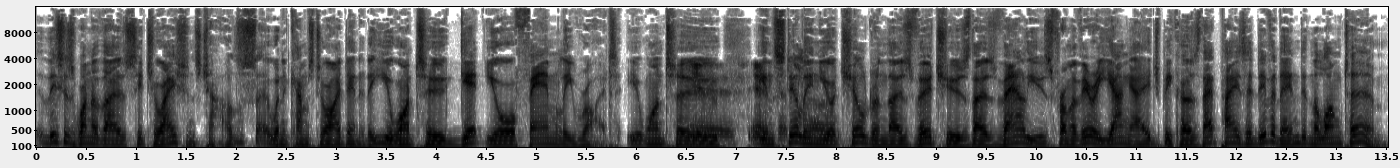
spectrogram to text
this is one of those situations, Charles, uh, when it comes to identity. You want to get your family right. You want to yes, yes, instill in right. your children those virtues, those values from a very young age because that pays a dividend in the long term.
